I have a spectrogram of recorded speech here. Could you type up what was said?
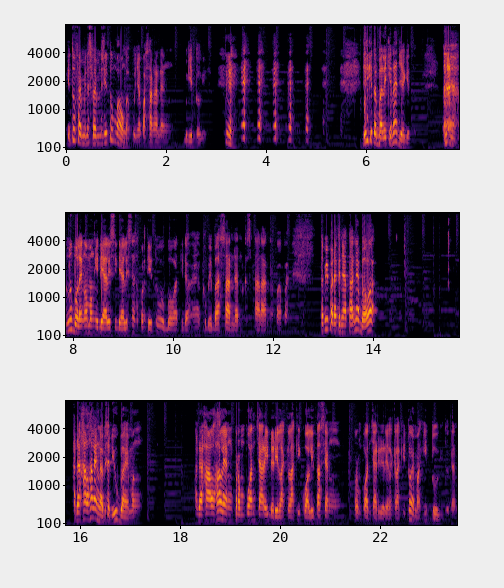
itu feminis-feminis itu mau nggak punya pasangan yang begitu gitu. Jadi kita balikin aja gitu. lu boleh ngomong idealis-idealisnya seperti itu bahwa tidak eh, kebebasan dan kesetaraan apa-apa. Tapi pada kenyataannya bahwa ada hal-hal yang nggak bisa diubah emang ada hal-hal yang perempuan cari dari laki-laki kualitas yang perempuan cari dari laki-laki itu emang itu gitu dan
